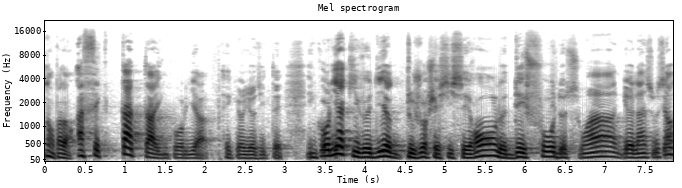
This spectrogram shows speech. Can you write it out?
non, pardon, affectata incuria et curiosité. Incuria qui veut dire, toujours chez Cicéron, le défaut de soin, l'insouciance,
